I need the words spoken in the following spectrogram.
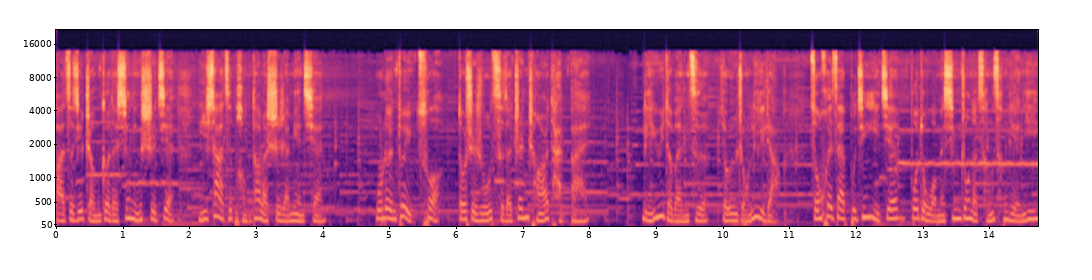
把自己整个的心灵世界一下子捧到了世人面前。无论对与错，都是如此的真诚而坦白。李煜的文字有一种力量，总会在不经意间拨动我们心中的层层涟漪。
